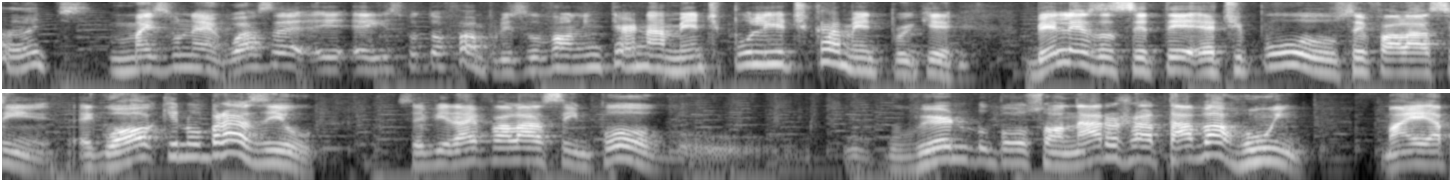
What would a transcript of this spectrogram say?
antes. Mas o negócio é, é- é isso que eu tô falando. Por isso eu tô falando internamente, politicamente. Porque, beleza, você ter. É tipo você falar assim, é igual aqui no Brasil. Você virar e falar assim, pô, o, o governo do Bolsonaro já tava ruim. Mas, a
